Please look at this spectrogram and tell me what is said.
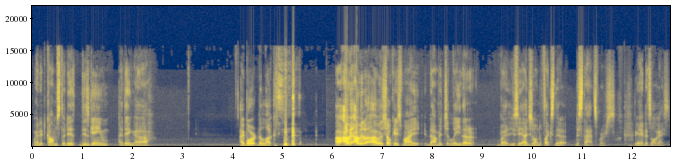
when it comes to this this game, I think uh I bought the luck. I, I, will, I will showcase my damage later, but you see, I just want to flex the the stats first. Okay, that's all, guys.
